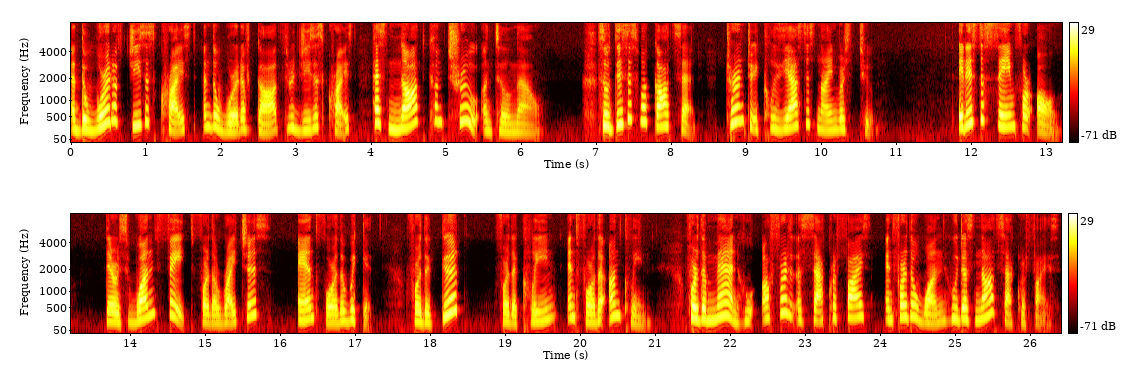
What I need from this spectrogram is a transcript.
and the word of Jesus Christ and the word of God through Jesus Christ has not come true until now. So, this is what God said. Turn to Ecclesiastes 9, verse 2. It is the same for all. There is one fate for the righteous and for the wicked, for the good, for the clean, and for the unclean, for the man who offers a sacrifice, and for the one who does not sacrifice.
